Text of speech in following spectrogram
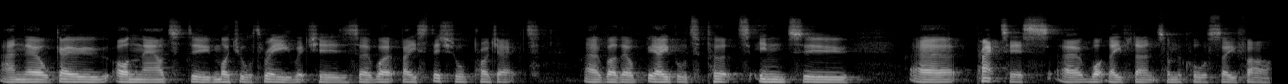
and they'll go on now to do module three, which is a work-based digital project, uh, where they'll be able to put into uh, practice uh, what they've learnt on the course so far.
